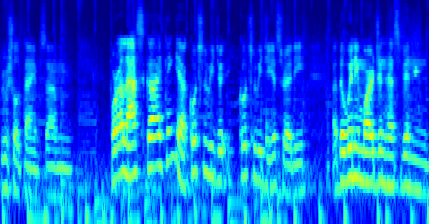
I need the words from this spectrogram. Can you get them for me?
crucial times. Um, for Alaska, I think yeah, Coach Luigi, Coach Luigi is ready. Uh, the winning margin has been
